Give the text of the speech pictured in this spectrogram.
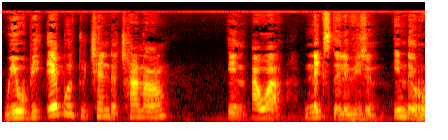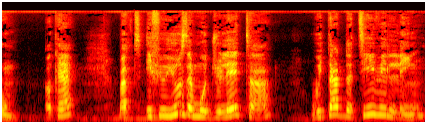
we will be able to change the channel in our next television in the room, okay? But if you use a modulator without the TV link,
